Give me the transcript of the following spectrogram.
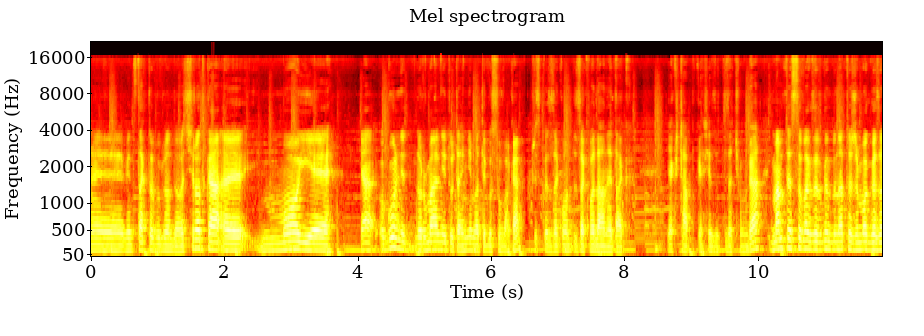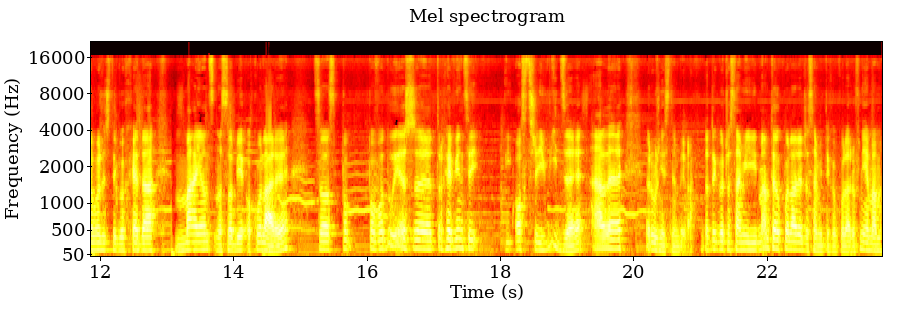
E, Więc tak to wygląda od środka. E, Moje, ja ogólnie normalnie tutaj nie ma tego suwaka, wszystko jest zakła- zakładane tak jak czapkę się za- zaciąga. Mam ten suwak ze względu na to, że mogę założyć tego heada mając na sobie okulary, co powoduje, że trochę więcej i ostrzej widzę, ale różnie z tym bywa. Dlatego czasami mam te okulary, czasami tych okularów nie mam.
